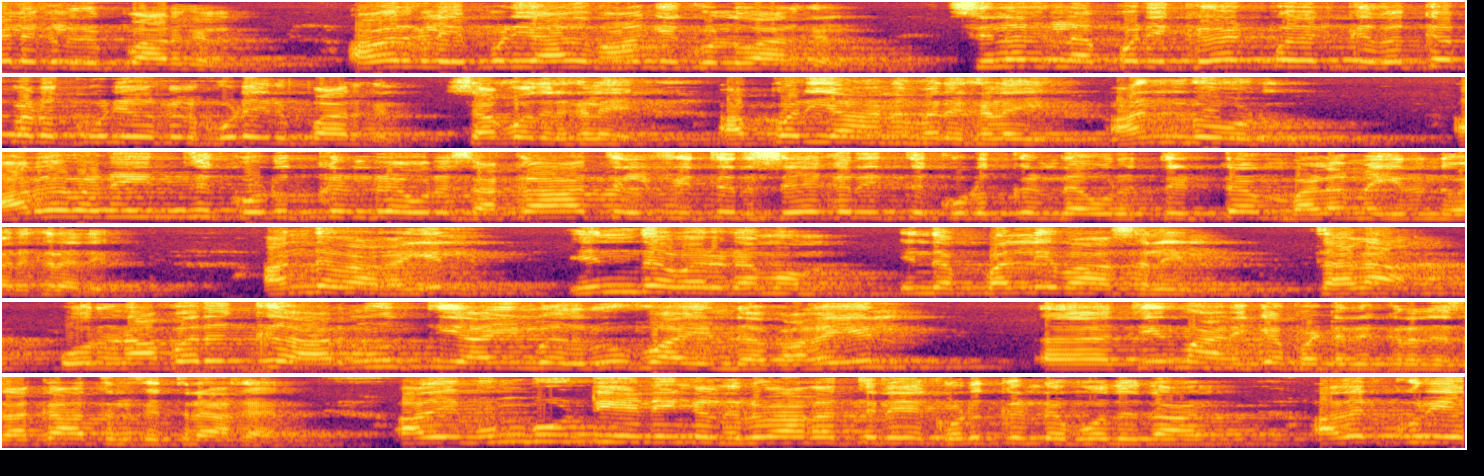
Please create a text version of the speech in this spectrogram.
ஏழைகள் இருப்பார்கள். அவர்கள் எப்படியாவது வாங்கிக் கொள்வார்கள். சிலர்கள் அப்படி கேட்பதற்கு வெட்கப்படக்கூடியவர்கள் கூட இருப்பார்கள். சகோதரர்களே அப்படியானவர்களை அன்போடு அரவணைத்து கொடுக்கின்ற ஒரு சகாத்தில் ஃபித்திர் சேகரித்து கொடுக்கின்ற ஒரு திட்டம் வளமை இருந்து வருகிறது. அந்த வகையில் இந்த வருடமும் இந்த பள்ளிவாசலில் தலா ஒரு நபருக்கு அறுநூத்தி ஐம்பது ரூபாய் என்ற வகையில் தீர்மானிக்கப்பட்டிருக்கிறது ஜகாத்துல் ஃபித்ராக. அதை முன்கூட்டியே நீங்கள் நிர்வாகத்திலே கொடுக்கின்ற போதுதான் அதற்குரிய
